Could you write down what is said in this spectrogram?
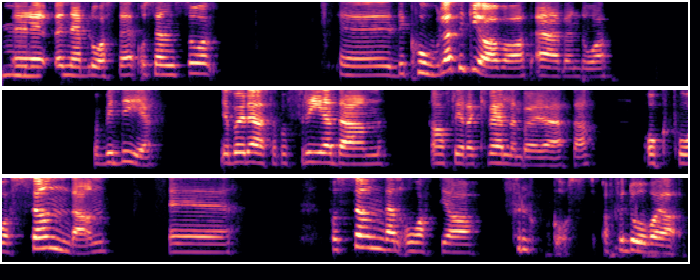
mm, eh, när jag blåste. Och sen så, eh, det coola tycker jag var att även då, vad blir det? Jag började äta på fredagen, ja fredagskvällen började jag äta. Och på söndagen, eh, på söndagen åt jag frukost. För då var jag,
